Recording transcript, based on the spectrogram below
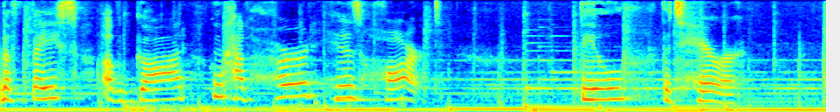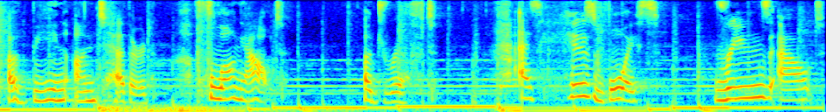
the face of God, who have heard his heart, feel the terror of being untethered, flung out, adrift, as his voice rings out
